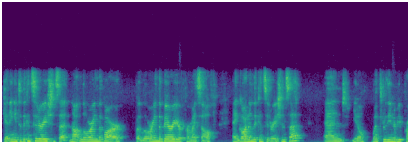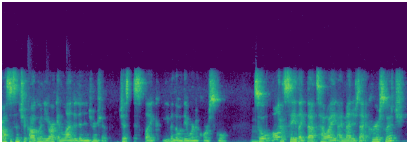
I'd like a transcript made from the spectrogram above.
getting into the consideration set, not lowering the bar, but lowering the barrier for myself and got in the consideration set and, you know, went through the interview process in Chicago and New York and landed an internship, just like even though they were in a core school. Mm. So all to say, like that's how I, I managed that career switch.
